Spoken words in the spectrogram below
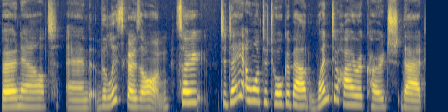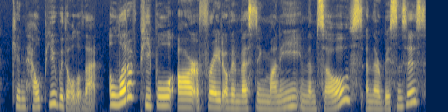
burnout, and the list goes on. So, today I want to talk about when to hire a coach that can help you with all of that. A lot of people are afraid of investing money in themselves and their businesses,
